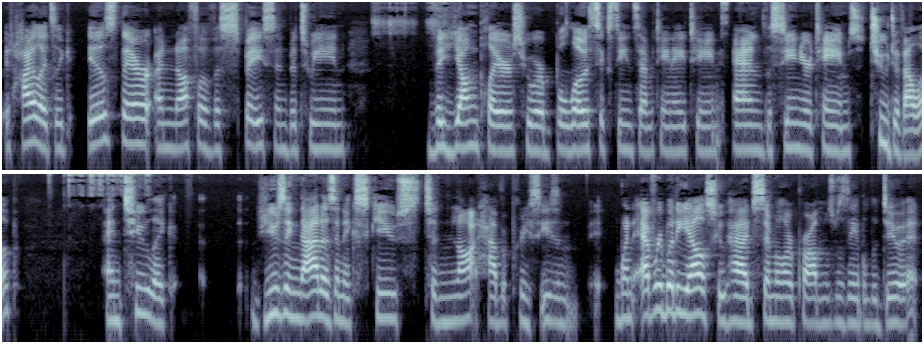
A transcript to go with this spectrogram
it highlights like is there enough of a space in between the young players who are below 16 17 18 and the senior teams to develop and two like using that as an excuse to not have a preseason when everybody else who had similar problems was able to do it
